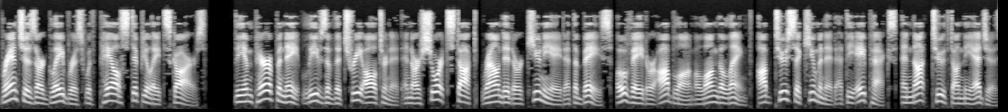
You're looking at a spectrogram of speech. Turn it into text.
Branches are glabrous with pale stipulate scars. The imparipinnate leaves of the tree alternate and are short-stalked, rounded or cuneate at the base, ovate or oblong along the length, obtuse acuminate at the apex, and not toothed on the edges.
